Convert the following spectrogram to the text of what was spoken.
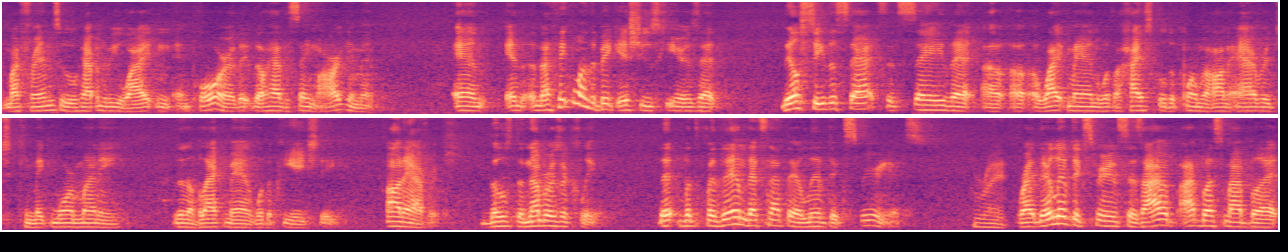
my friends who happen to be white and, and poor, they, they'll have the same argument, and, and and I think one of the big issues here is that they'll see the stats that say that a, a, a, white man with a high school diploma on average can make more money than a black man with a PhD on average. Those the numbers are clear. That, but for them, that's not their lived experience. Right. Right. Their lived experience I, I bust my butt.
